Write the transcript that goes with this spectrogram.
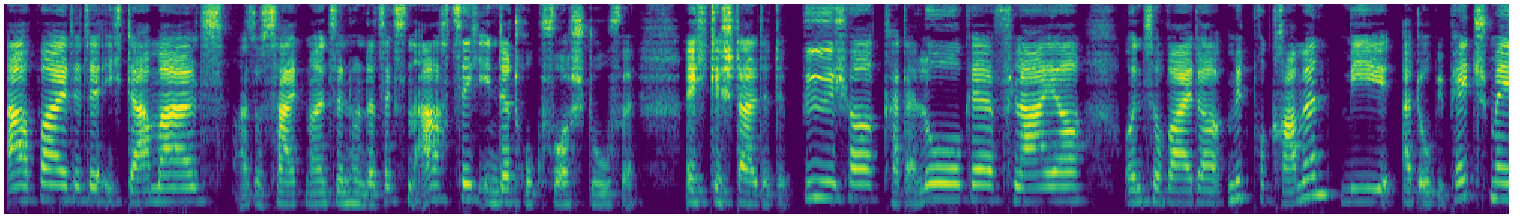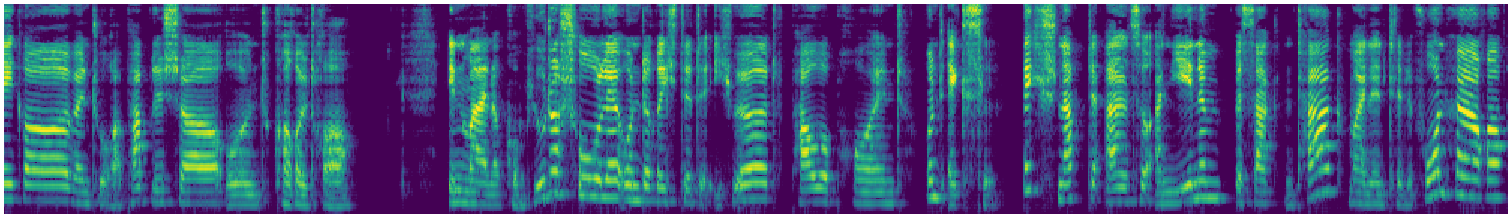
arbeitete ich damals, also seit 1986, in der Druckvorstufe. Ich gestaltete Bücher, Kataloge, Flyer und so weiter mit Programmen wie Adobe PageMaker, Ventura Publisher und CorelDRAW. In meiner Computerschule unterrichtete ich Word, PowerPoint und Excel. Ich schnappte also an jenem besagten Tag meinen Telefonhörer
